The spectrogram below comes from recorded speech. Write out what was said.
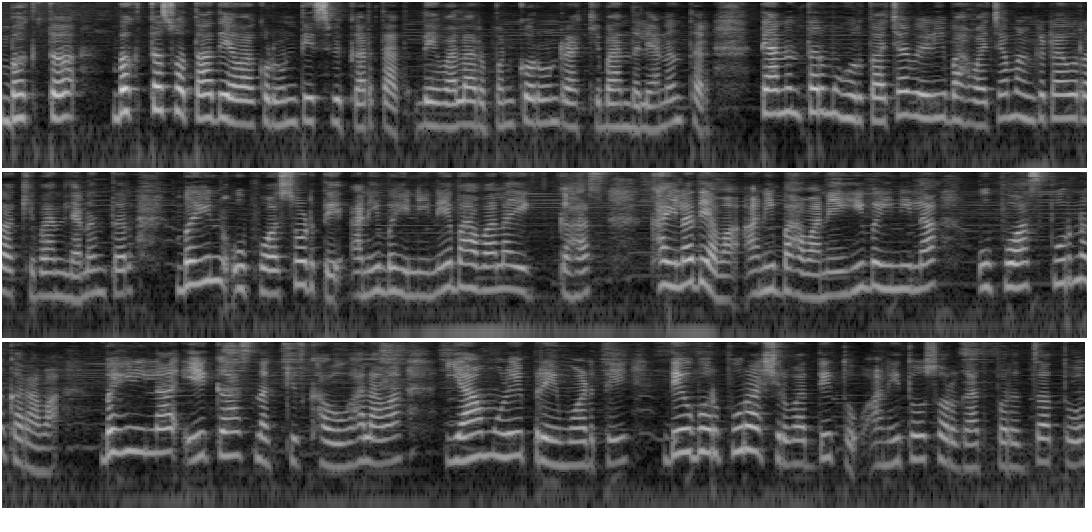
भक्त भक्त स्वतः देवाकडून ते स्वीकारतात. देवाला अर्पण करून राखी बांधल्यानंतर त्यानंतर मुहूर्ताच्या वेळी भावाच्या मनगटावर राखी बांधल्यानंतर बहीण उपवास सोडते आणि बहिणीने भावाला एक घास खायला द्यावा आणि भावानेही बहिणीला उपवास पूर्ण करावा. बहिणीला एक घास नक्कीच खाऊ घालावा. यामुळे प्रेम वाढते. देव भरपूर आशीर्वाद देतो आणि तो स्वर्गात परत जातो.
